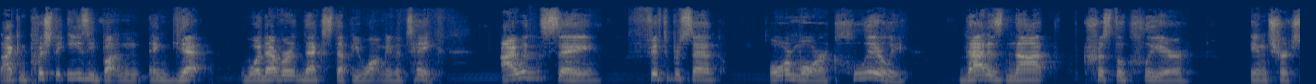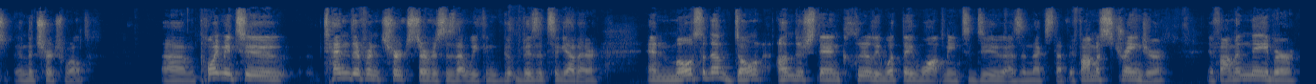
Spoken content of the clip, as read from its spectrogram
I can push the easy button and get whatever next step you want me to take. I would say 50% or more clearly that is not crystal clear in church in the church world. Um, point me to ten different church services that we can visit together, and most of them don't understand clearly what they want me to do as a next step. If I'm a stranger, if I'm a neighbor,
